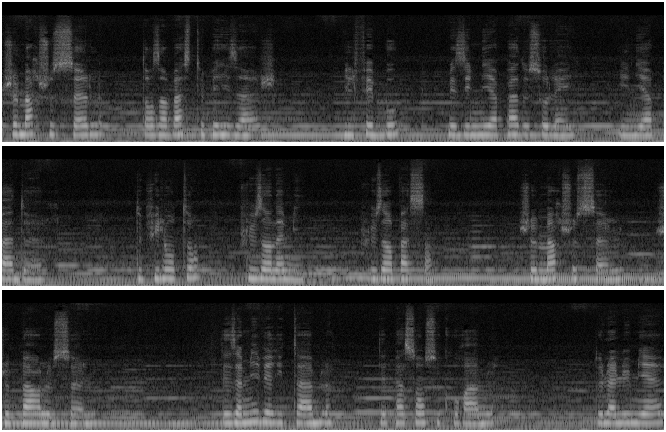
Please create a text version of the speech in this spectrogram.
Je marche seul dans un vaste paysage. Il fait beau, mais il n'y a pas de soleil il n'y a pas d'heure. Depuis longtemps, plus un ami, plus un passant. Je marche seul, je parle seul. Des amis véritables, des passants secourables. De la lumière,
